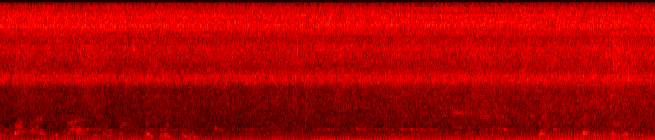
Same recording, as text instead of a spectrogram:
Tupa na ay tumaasilaw mo ng pagkultuloy. Thank you.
